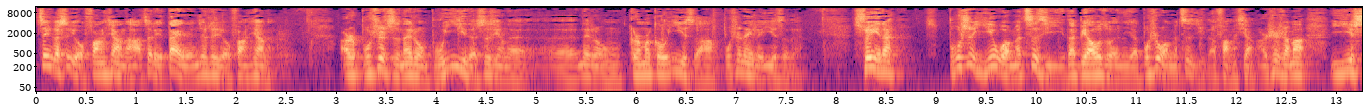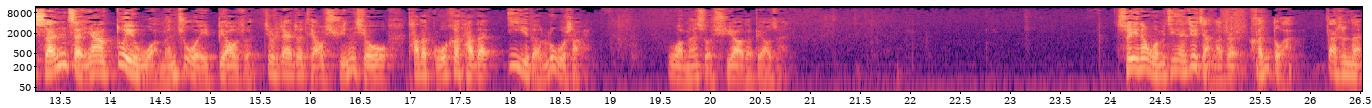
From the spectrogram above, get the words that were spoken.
这个是有方向的哈。这里待人这是有方向的，而不是指那种不义的事情的，呃，那种哥们够意思哈，不是那个意思的。所以呢，不是以我们自己的标准，也不是我们自己的方向，而是什么？以神怎样对我们作为标准，就是在这条寻求他的国和他的义的路上，我们所需要的标准。所以呢，我们今天就讲到这儿，很短，但是呢，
